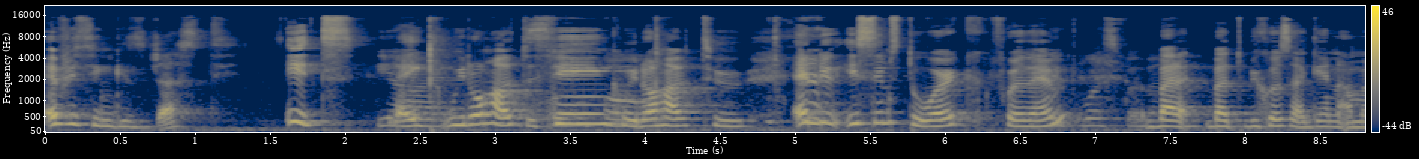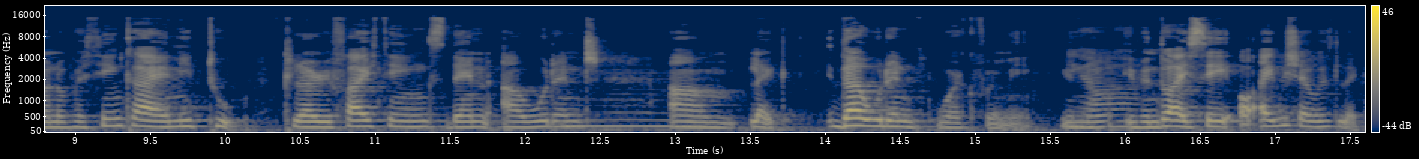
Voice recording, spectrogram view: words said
everything is just it. Yeah, like we don't have to think, we don't have to, and it, it seems to work for them. For them. But but because again I'm an overthinker, I need to clarify things. Then I wouldn't Mm. um like that wouldn't work for me. You know, even though I say, oh, I wish I was like.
